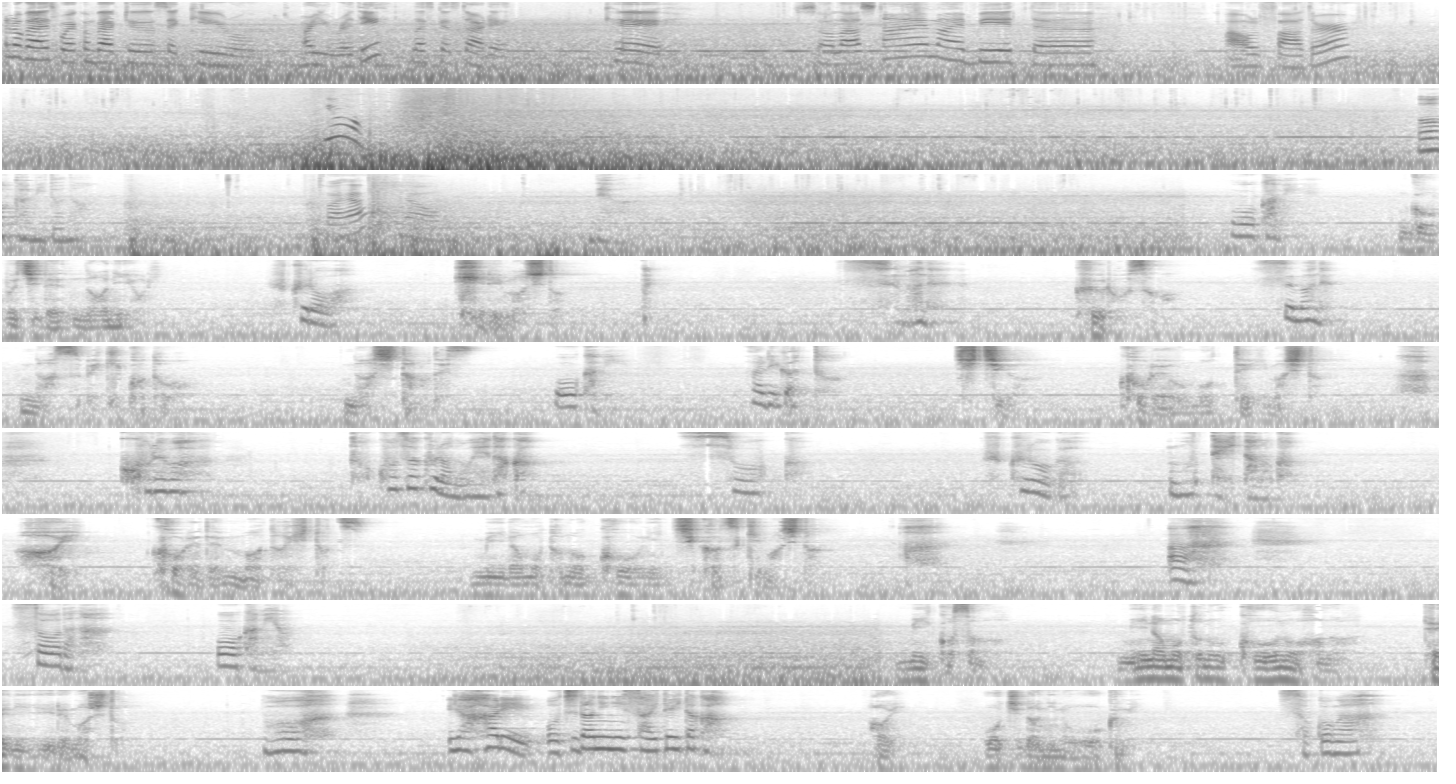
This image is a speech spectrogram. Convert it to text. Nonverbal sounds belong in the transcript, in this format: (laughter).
Hello guys, welcome back to Sekiro. Are you ready? Let's get started. Okay. So last time I beat the Owl Father. Yo! 狼殿 Do I have? 狼。ご無事で何より。フクロウは切りました。すまぬ。九郎様。すまぬ。なすべきことを。なしたのです。狼。ありがとう。父が。これを持っていました。これは。床桜の枝か。そうかフクロウが持っていたのか。はいこれでまた一つ。源の甲に近づきました。ああそうだな。狼よ。巫女様源の甲の花手に入れました。おおやはり落ち谷に咲いていたか。はい。落ち谷の奥に。そこが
